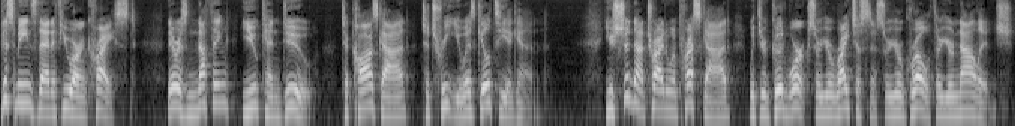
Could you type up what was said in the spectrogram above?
This means that if you are in Christ, there is nothing you can do to cause God to treat you as guilty again. You should not try to impress God with your good works or your righteousness or your growth or your knowledge.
